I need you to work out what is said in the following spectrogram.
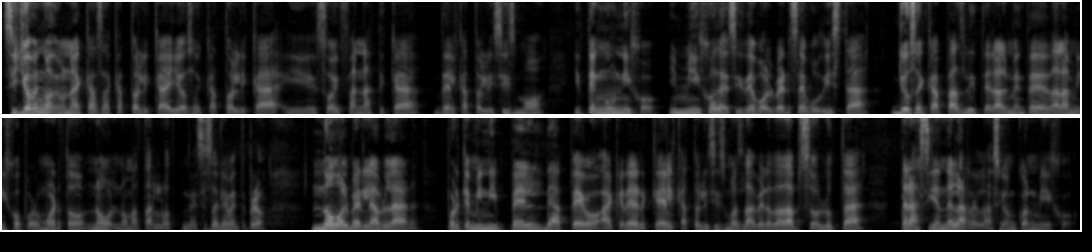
Si yo vengo de una casa católica, y yo soy católica y soy fanática del catolicismo y tengo un hijo y mi hijo decide volverse budista, yo soy capaz literalmente de dar a mi hijo por muerto, no, no matarlo necesariamente, pero no volverle a hablar porque mi nivel de apego a creer que el catolicismo es la verdad absoluta trasciende la relación con mi hijo.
